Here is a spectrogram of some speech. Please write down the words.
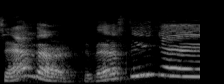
Sander, the best DJ.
